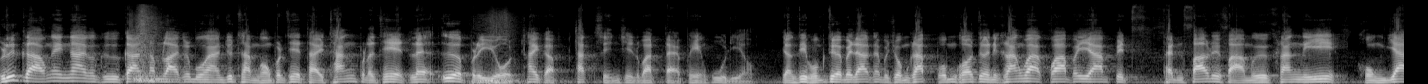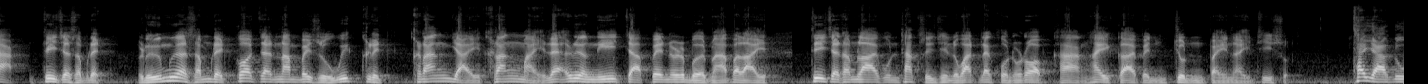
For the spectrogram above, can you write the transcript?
หรือกล่าวง่าย ๆ ก็คือการทำลายกระบวนการยุติธรรมของประเทศไทยทั้งประเทศ และเอื้อประโยชน์ให้กับทักษิณชินวัตรแต่เพียงผู้เดียว อย่างที่ผมเตือนไปแล้วท่านผู้ชมครับ ผมขอเตือนอีกครั้งว่าความพยายามปิดแผ่นฟ้าด้วยฝ่ามือครั้งนี้คงยากที่จะสำเร็จ หรือเมื่อสำเร็จก็จะนำไปสู่วิกฤตครั้งใหญ่ครั้งใหม่ และเรื่องนี้จะเป็นระเบิดหมาปลัยที่จะทำลายคุณทักษิณชินวัตรและคนรอบข้างให้กลายเป็นจุนไปในที่สุด ถ้าอยากดู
